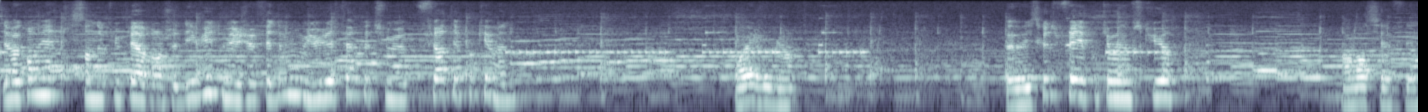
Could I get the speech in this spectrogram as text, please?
C'est ma grand-mère qui s'en occupait avant. Je débute mais je fais de mon mieux. J'espère que tu me feras tes Pokémon. Ouais, je veux bien. Euh, Est-ce que tu fais les Pokémon obscurs? On va voir si elle fait.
